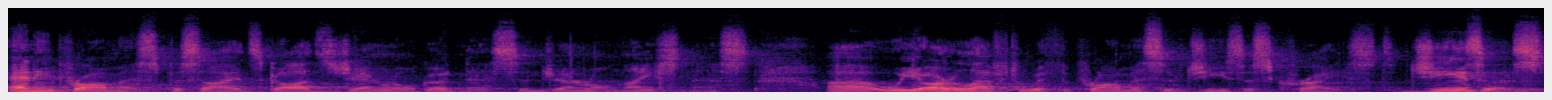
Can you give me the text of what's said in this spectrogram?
any promise besides God's general goodness and general niceness. Uh, we are left with the promise of Jesus Christ. Jesus,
